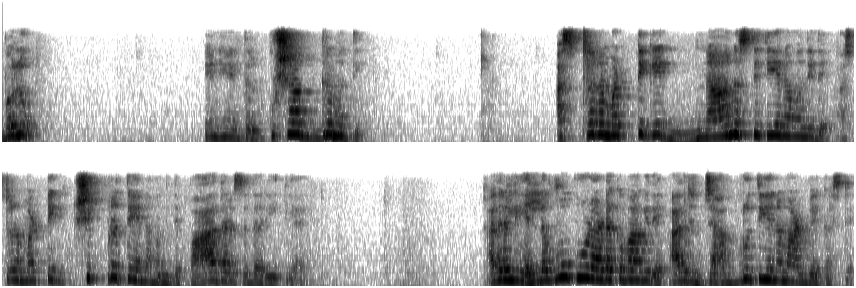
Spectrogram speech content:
ಬಲು, ಏನ್ ಹೇಳ್ತಾರೆ, ಕುಶಾಗ್ರಮತಿ. ಅಷ್ಟರ ಮಟ್ಟಿಗೆ ಜ್ಞಾನ ಸ್ಥಿತಿಯನ್ನು ಹೊಂದಿದೆ, ಅಷ್ಟರ ಮಟ್ಟಿಗೆ ಕ್ಷಿಪ್ರತೆಯನ್ನು ಹೊಂದಿದೆ, ಪಾದರಸದ ರೀತಿಯಾಗಿ. ಅದರಲ್ಲಿ ಎಲ್ಲವೂ ಕೂಡ ಅಡಕವಾಗಿದೆ, ಆದ್ರೆ ಜಾಗೃತಿಯನ್ನು ಮಾಡ್ಬೇಕಷ್ಟೆ.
